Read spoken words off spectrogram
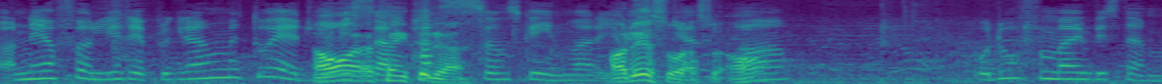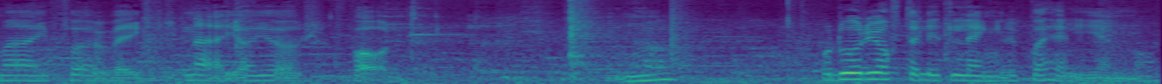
Ja, när jag följer det programmet då är det ju ja, vissa pass det. som ska in varje Ja, det är så alltså? Ja. Och då får man ju bestämma i förväg när jag gör vad. Mm. Och då är det ofta lite längre på helgen. Och...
